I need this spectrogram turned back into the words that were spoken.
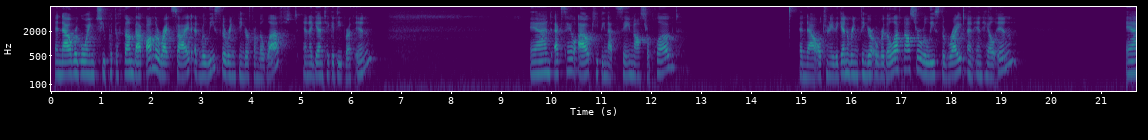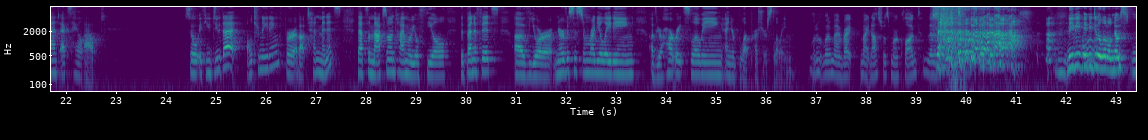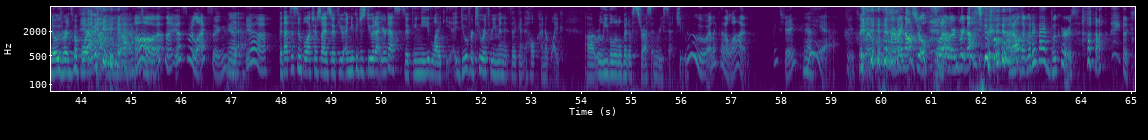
And now we're going to put the thumb back on the right side and release the ring finger from the left. And again, take a deep breath in. And exhale out, keeping that same nostril plugged. And now alternate again, ring finger over the left nostril, release the right, and inhale in. And exhale out. So if you do that alternating for about 10 minutes, that's the maximum time where you'll feel the benefits of your nervous system regulating, of your heart rate slowing, and your blood pressure slowing. What what if my right right nostril's more clogged than Maybe maybe do a little nose nose rinse before. Oh, that's nice. That's relaxing. Yeah. Yeah. But that's a simple exercise. So if you and you could just do it at your desk. So if you need like do it for two or three minutes, it can help kind of like uh, relieve a little bit of stress and reset you. Ooh, I like that a lot. Thanks, Jay. Yeah. Yeah. Clear my, clear my right nostril. That's what I learned right now too. And I was like, what if I have boogers? You're like,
